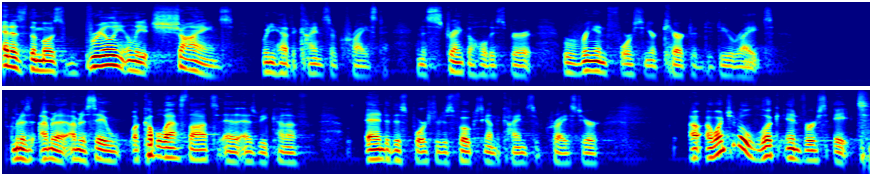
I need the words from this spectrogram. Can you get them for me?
And it's the most brilliantly, it shines when you have the kindness of Christ and the strength of the Holy Spirit reinforcing your character to do right. I'm going to, I'm to, I'm to say a couple last thoughts as, as we kind of end this portion, just focusing on the kindness of Christ here. I, I want you to look in verse 8.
